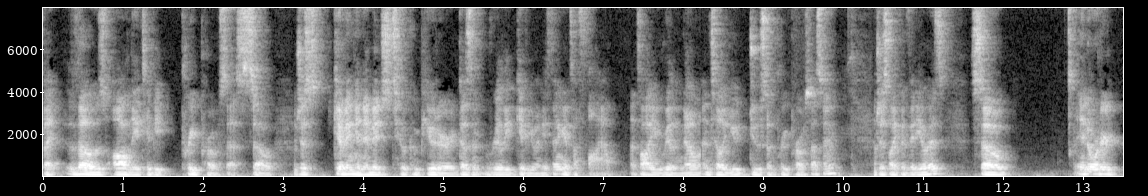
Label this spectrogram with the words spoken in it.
but those all need to be pre-processed. So just giving an image to a computer doesn't really give you anything. It's a file. That's all you really know until you do some pre-processing, just like a video is. So in order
